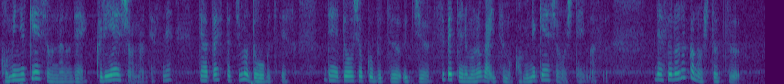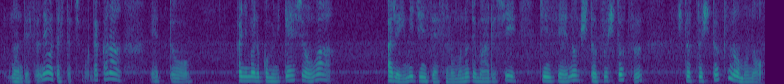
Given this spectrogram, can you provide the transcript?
コミュニケーションなのでクリエーションなんですね。で私たちも動物です。で動植物宇宙全てのものがいつもコミュニケーションをしています。でその中の一つなんですよね私たちも。だから、えっと、アニマルコミュニケーションはある意味人生そのものでもあるし人生の一つ一つ一つ一つのもの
